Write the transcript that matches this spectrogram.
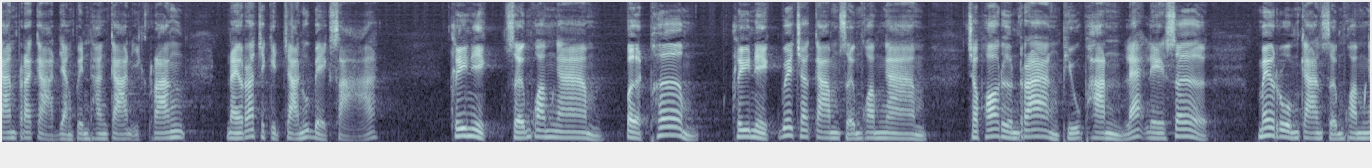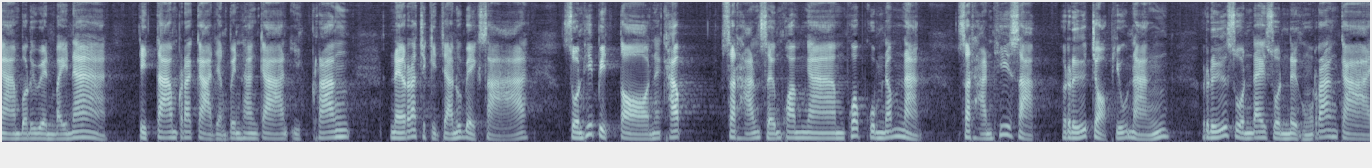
การประกาศอย่างเป็นทางการอีกครั้ง ในราชกิจจานุเบกษา คลินิกเสริมความงาม เปิดเพิ่ม คลินิกเวชกรรมเสริมความงาม เฉพาะเรือนร่าง ผิวพรรณและเลเซอร์ ไม่รวมการเสริมความงามบริเวณใบหน้า ติดตามประกาศอย่างเป็นทางการอีกครั้ง ในราชกิจจานุเบกษา ส่วนที่ปิดต่อนะครับ สถานเสริมความงามควบคุมน้ำหนัก สถานที่สักหรือเจาะผิวหนัง หรือส่วนใดส่วนหนึ่งของร่างกาย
